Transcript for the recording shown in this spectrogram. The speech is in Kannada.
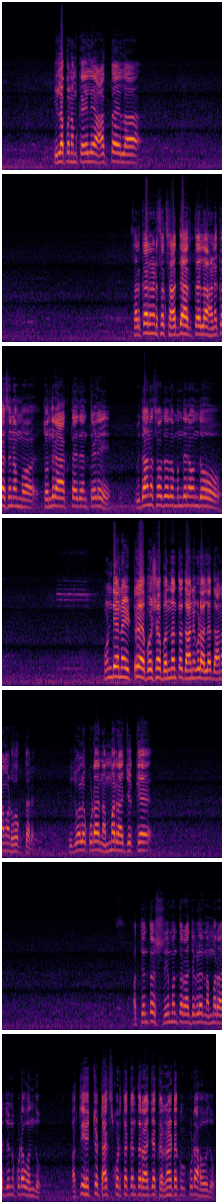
ಇಲ್ಲಪ್ಪ ನಮ್ಮ ಕೈಯಲ್ಲಿ ಆಗ್ತಾ ಇಲ್ಲ. ಸರ್ಕಾರ ನಡೆಸೋಕ್ಕೆ ಸಾಧ್ಯ ಆಗ್ತಾ ಇಲ್ಲ, ಹಣಕಾಸಿನ ತೊಂದರೆ ಆಗ್ತಾ ಇದೆ ಅಂತೇಳಿ ವಿಧಾನಸೌಧದ ಮುಂದೆನೇ ಒಂದು ಹುಂಡಿಯನ್ನು ಇಟ್ಟರೆ ಬಹುಶಃ ಬಂದಂಥ ದಾನಿಗಳು ಅಲ್ಲೇ ದಾನ ಮಾಡಿ ಹೋಗ್ತಾರೆ. ನಿಜವಾಗ್ಲೂ ಕೂಡ ನಮ್ಮ ರಾಜ್ಯಕ್ಕೆ ಅತ್ಯಂತ ಶ್ರೀಮಂತ ರಾಜ್ಯಗಳಲ್ಲಿ ನಮ್ಮ ರಾಜ್ಯನೂ ಕೂಡ ಒಂದು. ಅತಿ ಹೆಚ್ಚು ಟ್ಯಾಕ್ಸ್ ಕೊಡ್ತಕ್ಕಂಥ ರಾಜ್ಯ ಕರ್ನಾಟಕ ಕೂಡ ಹೌದು.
